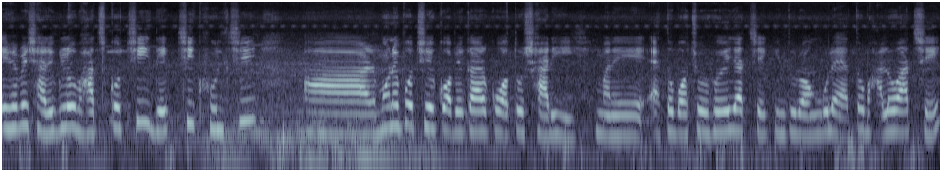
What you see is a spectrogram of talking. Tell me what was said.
এইভাবে শাড়িগুলো ভাজ করছি, দেখছি, খুলছি। আর মনে পড়ছে কবেকার কত শাড়ি। মানে এত বছর হয়ে যাচ্ছে, কিন্তু রঙগুলো এত ভালো আছে।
